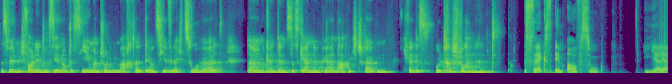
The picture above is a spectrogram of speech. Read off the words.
es würde mich voll interessieren, ob das jemand schon gemacht hat, der uns hier vielleicht zuhört dann könnt ihr uns das gerne per Nachricht schreiben. Ich fände das ultra spannend. Sex im Aufzug. Yeah. yeah.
